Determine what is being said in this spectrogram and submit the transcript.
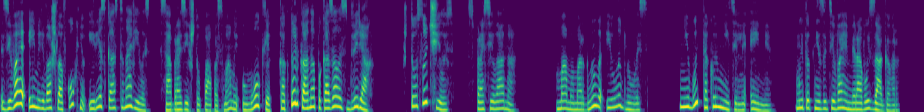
Зевая, Эмили вошла в кухню и резко остановилась, сообразив, что папа с мамой умолкли, как только она показалась в дверях. «Что случилось?» — спросила она. Мама моргнула и улыбнулась. «Не будь такой мнительной, Эмми. Мы тут не затеваем мировой заговор.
